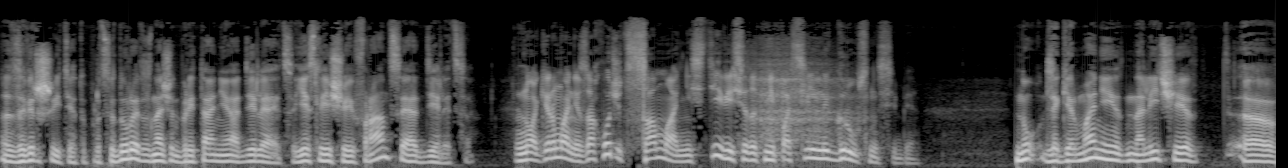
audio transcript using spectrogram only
завершить эту процедуру. Это значит, Британия отделяется. Если еще и Франция отделится. Ну а Германия захочет сама нести весь этот непосильный груз на себе. Ну, для Германии наличие Э,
